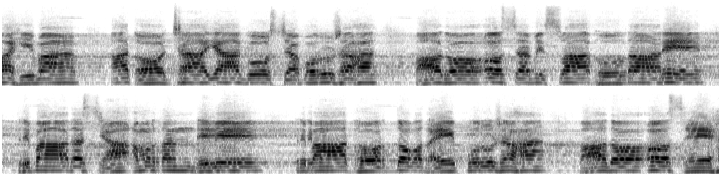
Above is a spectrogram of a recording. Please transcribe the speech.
महिमा अतोच्छायागोश्च पुरुषः पादोऽस्य विश्वाभूतानि त्रिपादस्य अमृतम् दिवे त्रिपादोर्ध्ववदैः पुरुषः पादोऽस्येह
